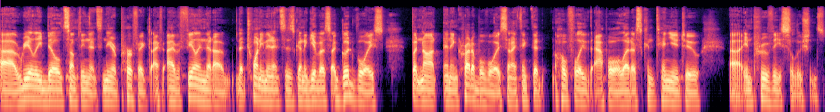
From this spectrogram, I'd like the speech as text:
uh, really build something that's near perfect. I, I have a feeling that uh, that 20 minutes is going to give us a good voice, but not an incredible voice. And I think that hopefully Apple will let us continue to uh, improve these solutions.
